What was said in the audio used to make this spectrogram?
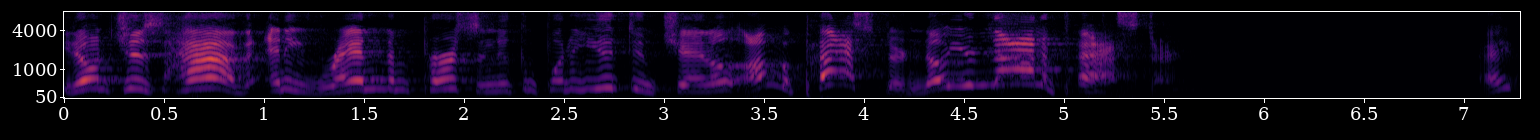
You don't just have any random person who can put a YouTube channel, I'm a pastor. No, you're not a pastor. Right?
